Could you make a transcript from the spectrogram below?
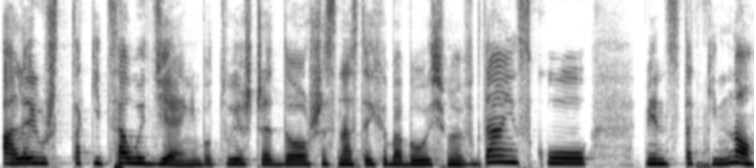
Ale już taki cały dzień, bo tu jeszcze do 16 chyba byłyśmy w Gdańsku, więc taki, no,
